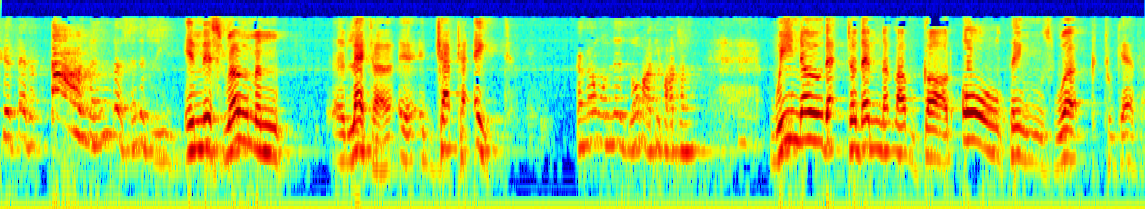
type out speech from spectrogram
却带着大能的神的旨意。 In this Roman uh, letter, uh, in chapter 8, we know that to them that love God, all things work together.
